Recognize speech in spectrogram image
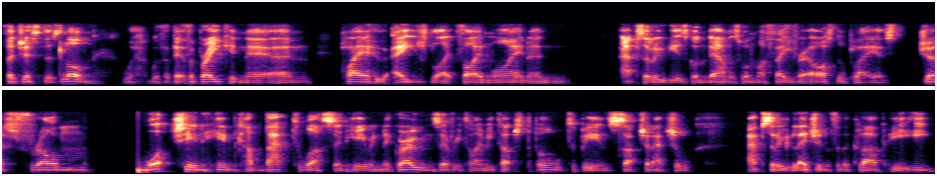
for just as long, with a bit of a break in there, and player who aged like fine wine and absolutely has gone down as one of my favourite Arsenal players just from watching him come back to us and hearing the groans every time he touched the ball to being such an actual absolute legend for the club. He, he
